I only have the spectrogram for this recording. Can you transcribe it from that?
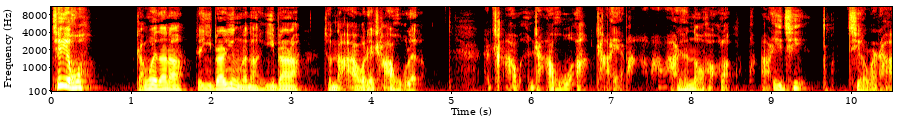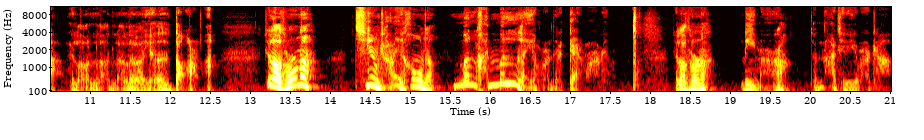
沏一壶。掌柜的呢，这一边应着呢，一边啊就拿过这茶壶来了。茶碗、茶壶啊，茶叶啪啪啪全弄好了，啪一沏，沏了碗茶给老老老老爷子倒上啊。这老头呢，沏上茶以后呢，闷还闷了一会儿在盖碗里边。这老头呢，立马啊就拿起了一碗茶，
